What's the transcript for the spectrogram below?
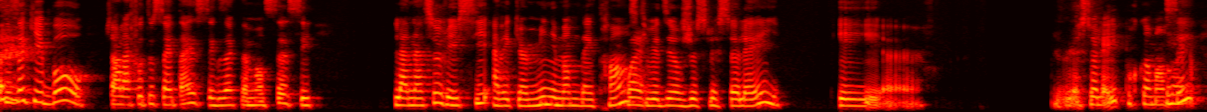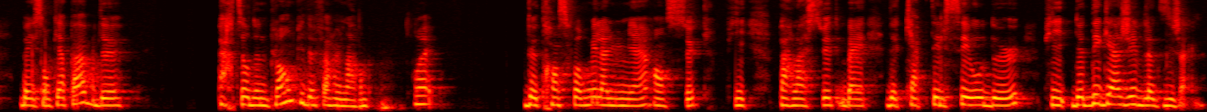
C'est ça qui est beau. Genre, la photosynthèse, c'est exactement ça. C'est la nature réussit avec un minimum d'intrants, Ouais. ce qui veut dire juste le soleil. Et euh, le soleil, pour commencer, Ouais. ben, ils sont capables de partir d'une plante puis de faire un arbre. Ouais. de transformer la lumière en sucre, puis par la suite, ben, de capter le CO2, puis de dégager de l'oxygène.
